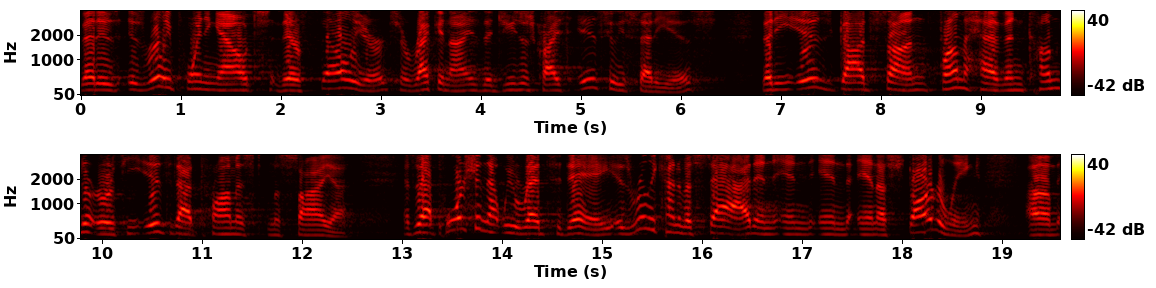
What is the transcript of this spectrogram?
that is, is really pointing out their failure to recognize that Jesus Christ is who he said he is that he is God's Son from heaven, come to earth. He is that promised Messiah. And so that portion that we read today is really kind of a sad and, and, and, and a startling um,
